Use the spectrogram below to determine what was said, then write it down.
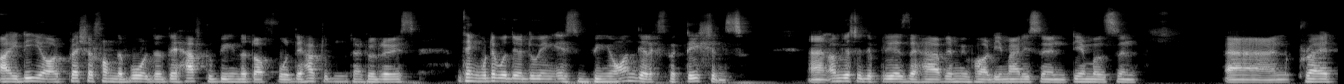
idea or pressure from the board that they have to be in the top four, they have to be in the title race. I think whatever they're doing is beyond their expectations. And obviously, the players they have, Jamie Vardy, Maddison, Wilson, and Praet,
